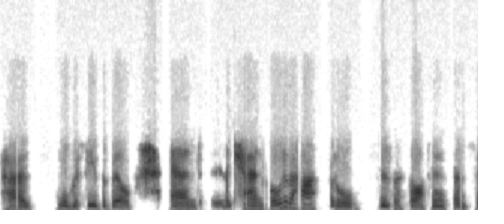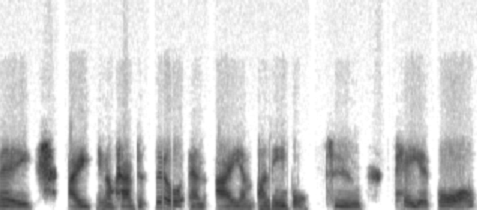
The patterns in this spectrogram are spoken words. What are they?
has will receive the bill and can go to the hospital business office and say, I, you know, have this bill and I am unable to pay it all.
